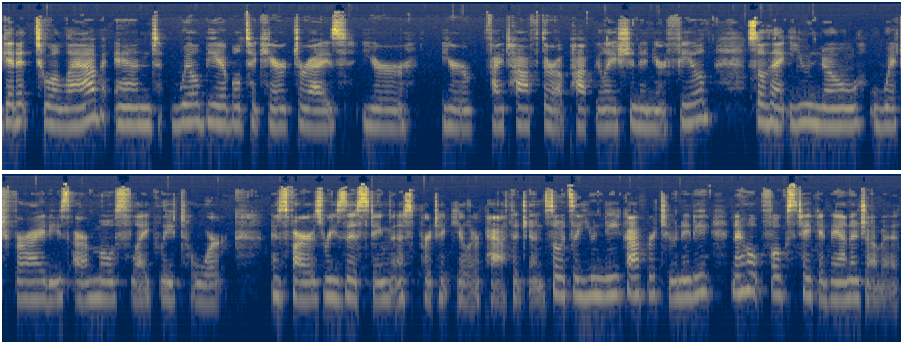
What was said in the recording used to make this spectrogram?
get it to a lab, and we'll be able to characterize your your Phytophthora population in your field so that you know which varieties are most likely to work as far as resisting this particular pathogen. So it's a unique opportunity, and I hope folks take advantage of it.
